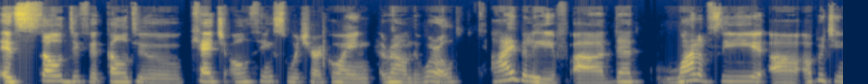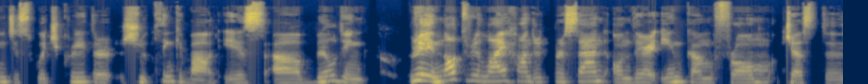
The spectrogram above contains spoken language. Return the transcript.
it's so difficult to catch all things which are going around the world. I believe uh, that one of the uh, opportunities which creator should think about is uh, building really not rely 100% on their income from just a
